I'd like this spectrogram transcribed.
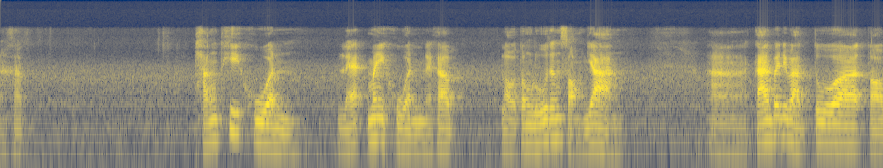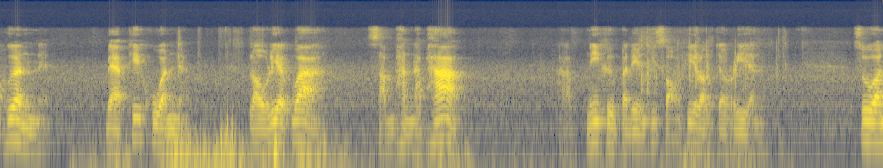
นะครับ ทั้งที่ควรและไม่ควรนะครับ เราต้องรู้ทั้งสองอย่างาการปฏิบัติตัวต่อเพื่อนเนี่ยแบบที่ควรเนี่ยเราเรียกว่าสัมพันธภาพ นี่คือประเด็นที่สองที่เราจะเรียน ส่วน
